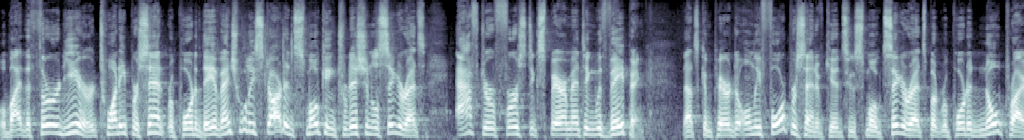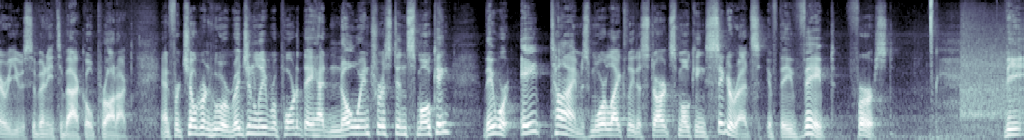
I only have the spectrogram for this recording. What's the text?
Well, by the third year, 20% reported they eventually started smoking traditional cigarettes after first experimenting with vaping. That's compared to only 4% of kids who smoked cigarettes but reported no prior use of any tobacco product. And for children who originally reported they had no interest in smoking, they were eight times more likely to start smoking cigarettes if they vaped first. The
